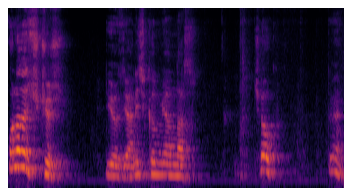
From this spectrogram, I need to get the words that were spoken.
Ona da şükür diyoruz yani hiç kılmayanlar. Çok. Değil mi?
